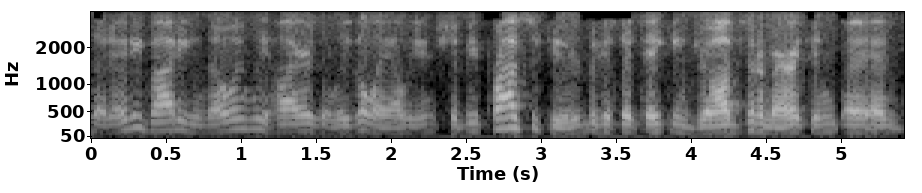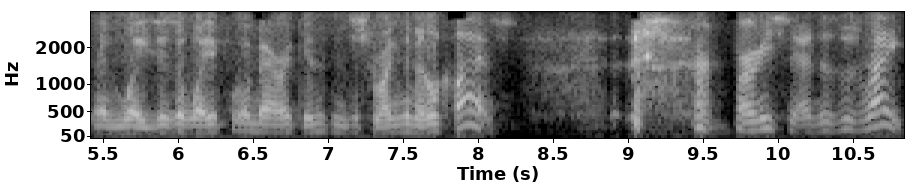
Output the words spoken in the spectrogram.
that anybody who knowingly hires illegal aliens should be prosecuted because they're taking jobs and American uh, and, and wages away from Americans and destroying the middle class. Bernie Sanders was right,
